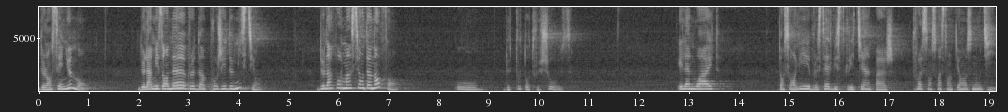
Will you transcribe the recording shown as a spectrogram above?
de l'enseignement, de la mise en œuvre d'un projet de mission, de la formation d'un enfant ou de toute autre chose. Ellen White, dans son livre Service chrétien, page 371, nous dit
